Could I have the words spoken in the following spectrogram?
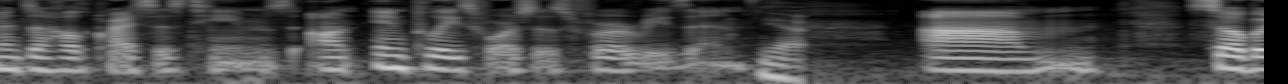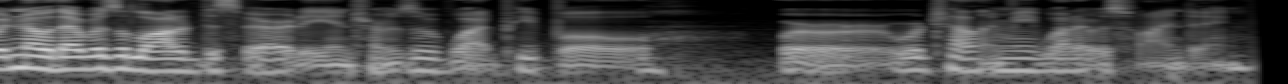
mental health crisis teams on in police forces for a reason. Yeah. Um, so, but no, there was a lot of disparity in terms of what people were were telling me what I was finding.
